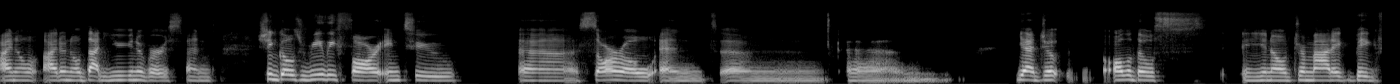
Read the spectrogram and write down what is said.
I know I don't know that universe, and she goes really far into uh, sorrow and um, um, yeah, jo- all of those you know dramatic big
